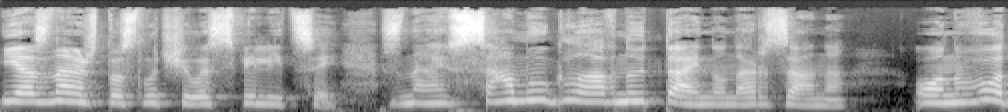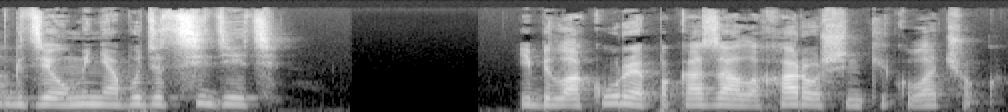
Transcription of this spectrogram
я знаю, что случилось с Фелицией. Знаю самую главную тайну Нарзана. Он вот где у меня будет сидеть. И белокурая показала хорошенький кулачок.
